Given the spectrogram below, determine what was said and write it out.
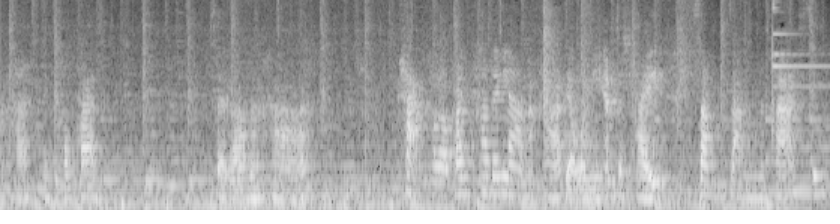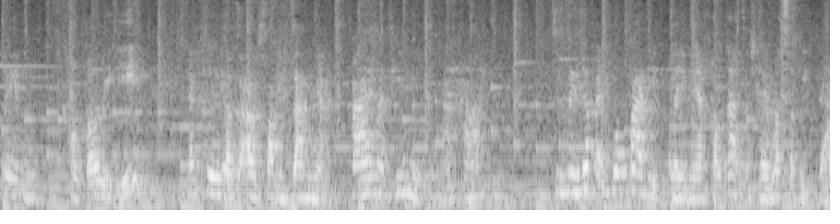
นะคะ เป็นข้าวปั้น เสร็จแล้วนะคะค่ะเราปั้นข้าวได้แล้วนะคะ เดี๋ยววันนี้แอมจะใช้ซัมจังนะคะ ซึ่งเป็นของเกาหลี ก็คือเราจะเอาซัมจังเนี่ยป้ายมาที่หมูนะคะ จริงๆถ้าเป็นพวกปลาดิบอะไรเงี้ยเขาก็อาจจะใช้วาซาบิได้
